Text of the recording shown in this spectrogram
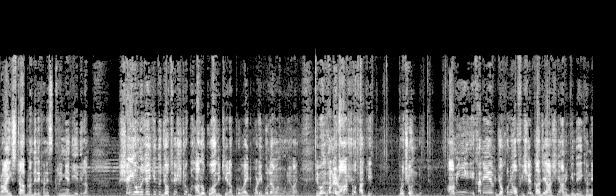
প্রাইসটা আপনাদের এখানে স্ক্রিনে দিয়ে দিলাম। সেই অনুযায়ী কিন্তু যথেষ্ট ভালো কোয়ালিটি এরা প্রোভাইড করে বলে আমার মনে হয়। এবং এখানে রাশও থাকে প্রচণ্ড। আমি এখানে যখনই অফিসের কাজে আসি, আমি কিন্তু এখানে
